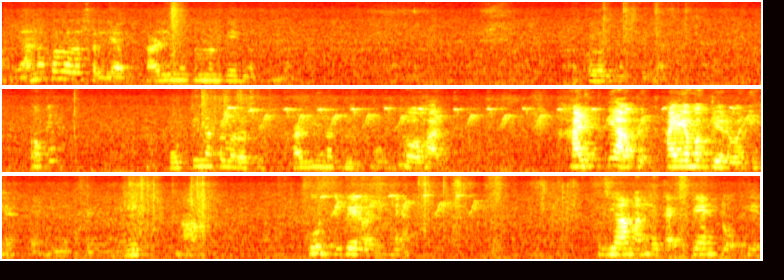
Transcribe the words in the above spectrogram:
અને આનો કલર અસર જાય સાડીનો તો મને કંઈ નથી કલર નથી લાગતો. ઓકે. કુર્તીના કલર હશે. સાડીના નથી. તો હાલ હાડી કે આપણે? હા પહેરવાની છે. કાંઈ. હા. કુર્તી પહેરવાની છે. આમાં છે કાંઈક પેન્ટો છે.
